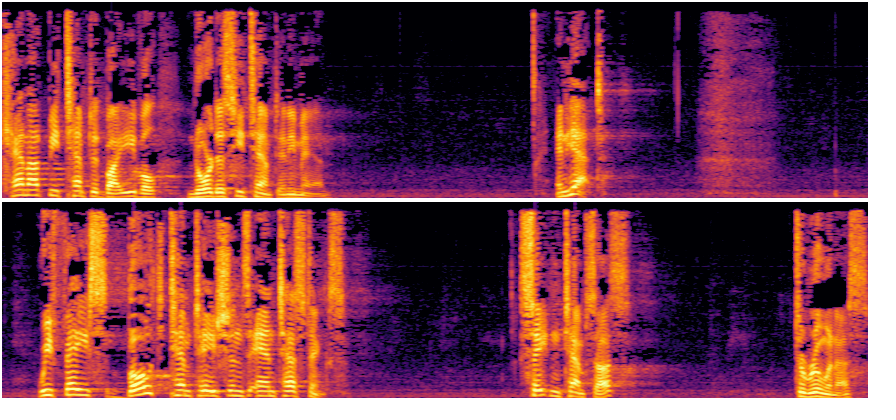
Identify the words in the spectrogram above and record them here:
cannot be tempted by evil, nor does he tempt any man. And yet, we face both temptations and testings. Satan tempts us to ruin us.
